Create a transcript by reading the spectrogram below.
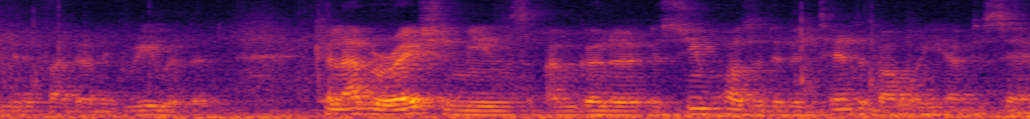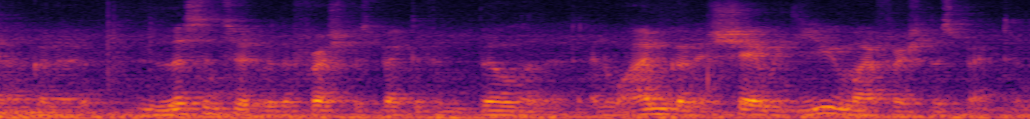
even if I don't agree with it. Collaboration means I'm going to assume positive intent about what you have to say, and I'm going to listen to it with a fresh perspective and build on it. And I'm going to share with you my fresh perspective.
